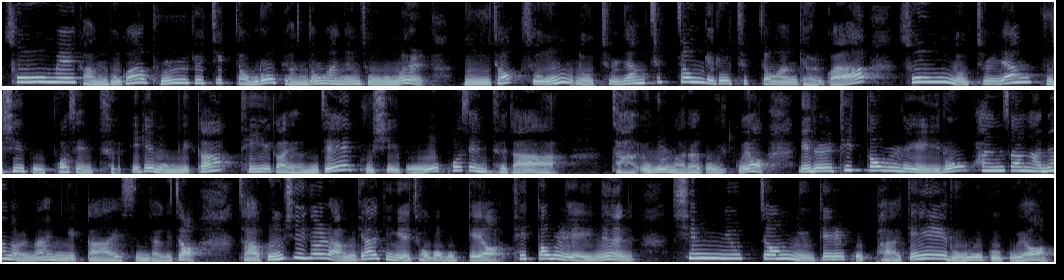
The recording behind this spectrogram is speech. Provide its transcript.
소음의 강도가 불규칙적으로 변동하는 소음을 누적 소음 노출량 측정기로 측정한 결과 소음 노출량 95% 이게 뭡니까? D가 현재 95%다. 자, 요걸 말하고 있고요. 이를 TWA로 환산하면 얼마입니까? 했습니다. 그죠? 자, 공식을 암기하기 위해 적어 볼게요. TWA는 16.61 곱하기 로그고요.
